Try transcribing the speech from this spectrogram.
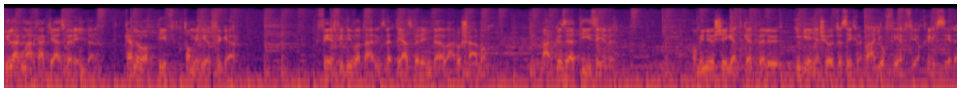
Világmárkák Jászberényben. Camel Active, Tommy Hilfiger. Férfi divatárüzlet Jászberény belvárosában. Már közel tíz éve. A minőséget kedvelő, igényes öltözékre vágyó férfiak részére.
